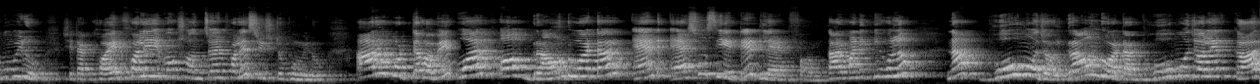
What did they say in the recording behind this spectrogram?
ভূমিরূপ, সেটা ক্ষয়ের ফলে এবং সঞ্চয়ের ফলে সৃষ্ট ভূমিরূপ। আরও পড়তে হবে work of ground water and associated landform তার মানে কি হলো? না ভৌমজল গ্রাউন্ড ওয়াটার ভৌমজলের কাজ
